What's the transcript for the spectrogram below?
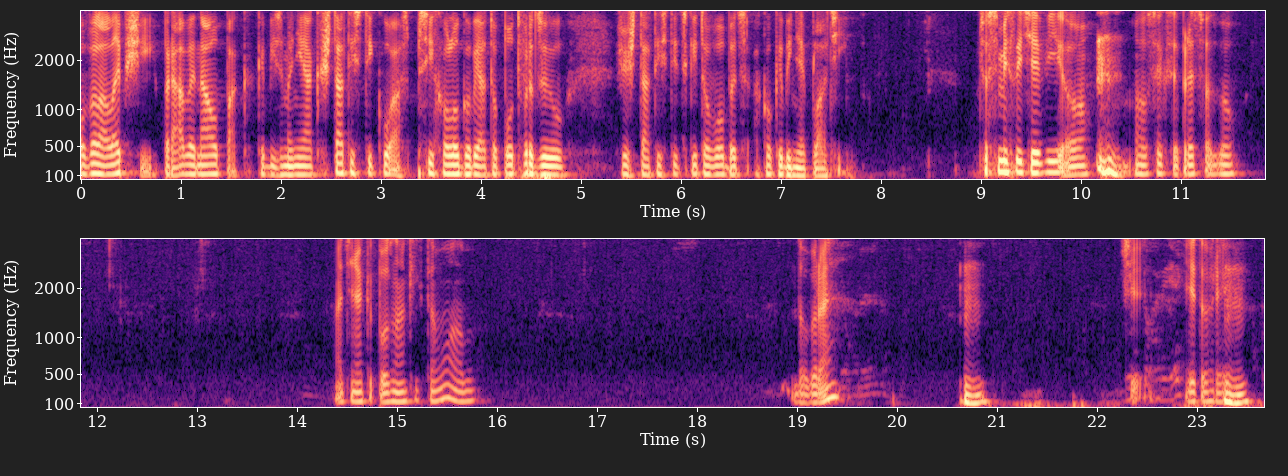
oveľa lepší. Práve naopak, keby sme nejak štatistiku a psychológovia to potvrdzujú, že štatisticky to vôbec ako keby neplatí. Čo si myslíte vy o, o sexe pred svadbou? Máte nejaké poznámky k tomu? Alebo? Dobre. Mm-hmm. Či je to hriech? Mm-hmm.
